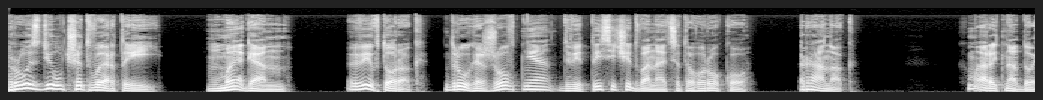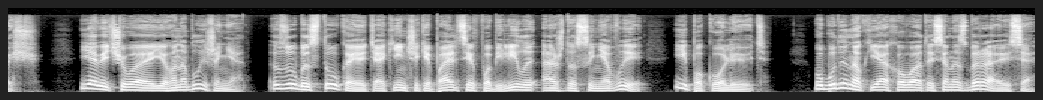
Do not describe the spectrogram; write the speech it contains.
Розділ четвертий. Меган. Вівторок, 2 жовтня 2012 року. Ранок. Хмарить на дощ. Я відчуваю його наближення. Зуби стукають, а кінчики пальців побіліли аж до синяви і поколюють. У будинок я ховатися не збираюся.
